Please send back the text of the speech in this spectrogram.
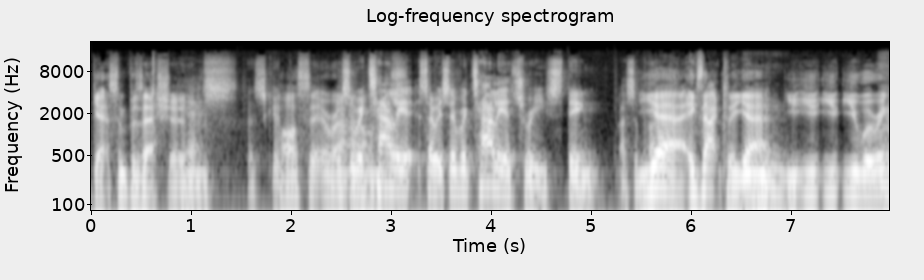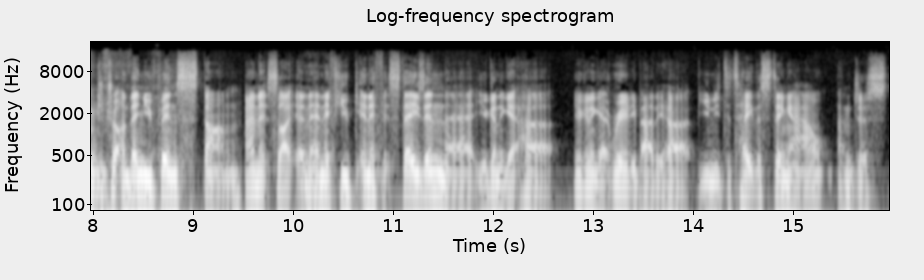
get some possession, Yes, that's good. pass it around. It's a retaliate. So it's a retaliatory sting, I suppose. Yeah, exactly. Yeah, Hmm. you, you you you were in control, and then you've been stung, and it's like, and, and if you and if it stays in there, you're going to get hurt. You're going to get really badly hurt. You need to take the sting out and just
